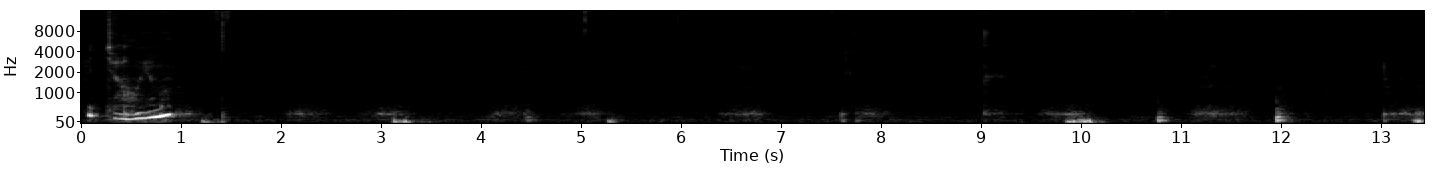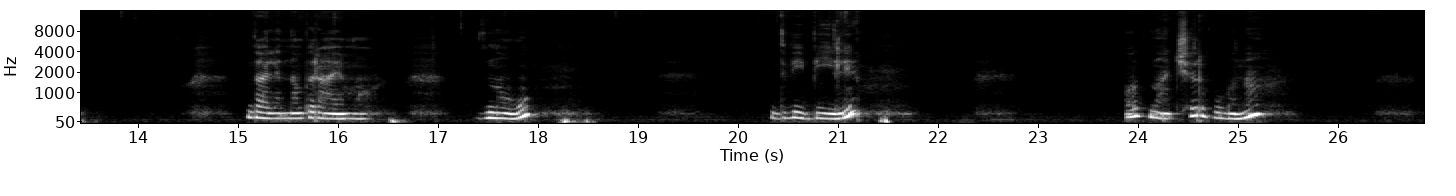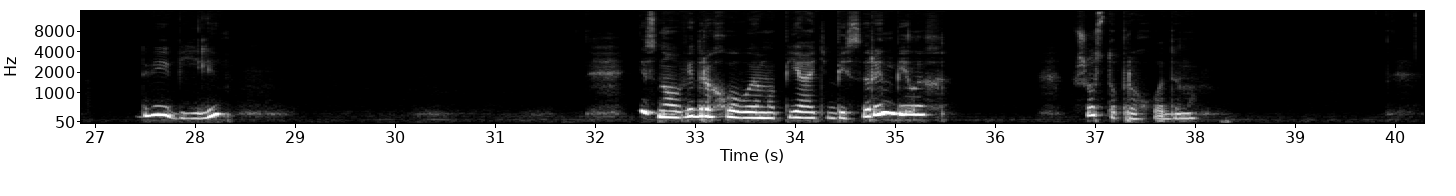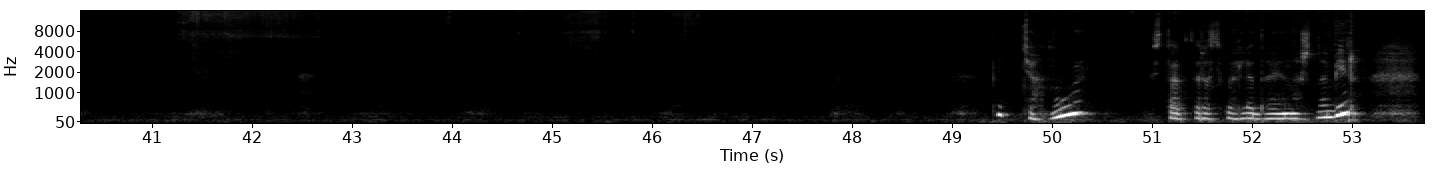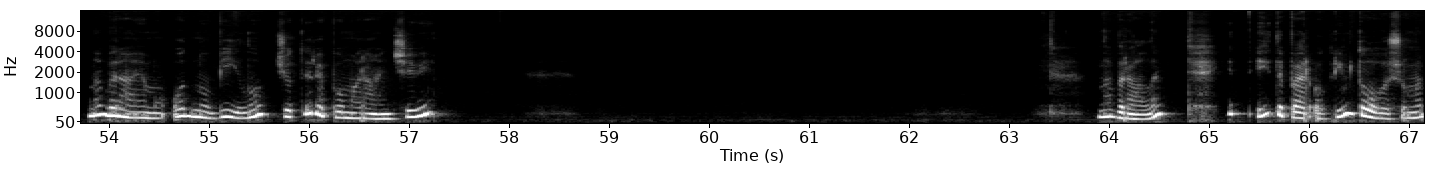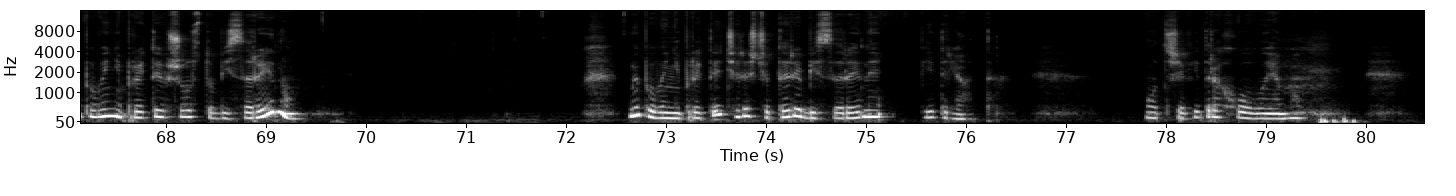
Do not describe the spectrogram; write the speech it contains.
Підтягуємо. Далі набираємо знову дві білі, одна червона, дві білі. І знову відраховуємо 5 бісерин білих, в шосту проходимо. Підтягнули. Ось так зараз виглядає наш набір. Набираємо одну білу, 4 помаранчеві. Набрали. І, і тепер, окрім того, що ми повинні пройти в шосту бісерину, ми повинні пройти через 4 бісерини підряд. Отже, відраховуємо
